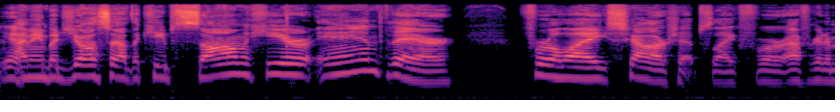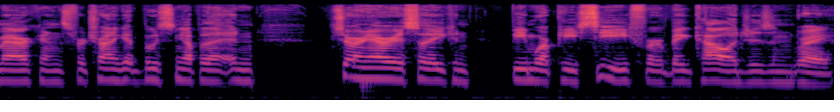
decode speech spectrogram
Yeah. I mean, but you also have to keep some here and there for like scholarships, like for African Americans, for trying to get boosting up in, in certain areas so you can be more PC for big colleges and. right.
